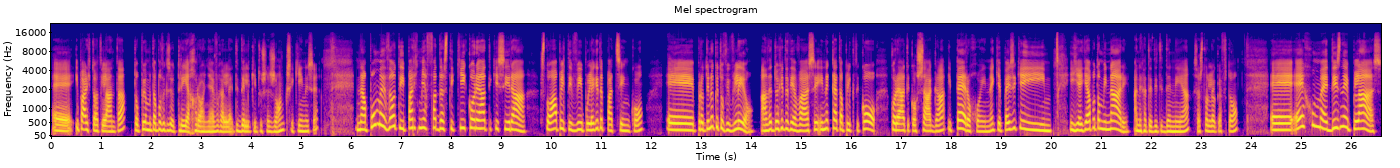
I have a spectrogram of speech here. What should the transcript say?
ε, υπάρχει το Ατλάντα, το οποίο μετά από δεν ξέρω τρία χρόνια έβγαλε την τελική του σεζόν, ξεκίνησε. Να πούμε εδώ ότι υπάρχει μια φανταστική κορεάτικη σειρά στο Apple TV που λέγεται Πατσίνκο, ε, προτείνω και το βιβλίο. Αν δεν το έχετε διαβάσει, είναι καταπληκτικό κορεάτικο σάγκα, υπέροχο είναι και παίζει και η, η γιαγιά από το Μινάρι, αν είχατε δει την ταινία, σας το λέω και αυτό. Ε, έχουμε Disney Plus,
